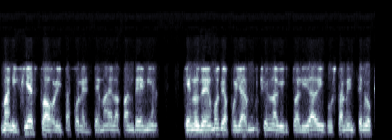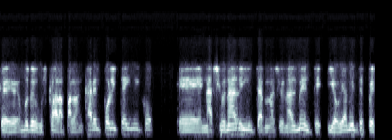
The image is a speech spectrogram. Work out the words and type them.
manifiesto ahorita con el tema de la pandemia que nos debemos de apoyar mucho en la virtualidad y justamente en lo que debemos de buscar, apalancar el Politécnico eh, nacional e internacionalmente. Y obviamente pues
